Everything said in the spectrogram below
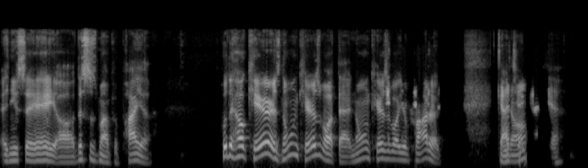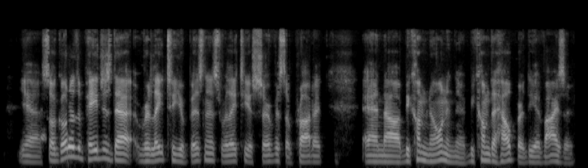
and you say, "Hey, uh, this is my papaya." Who the hell cares? No one cares about that. No one cares about your product. Gotcha. know? Gotcha. Yeah. So go to the pages that relate to your business, relate to your service or product, and uh, become known in there. Become the helper, the advisor.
